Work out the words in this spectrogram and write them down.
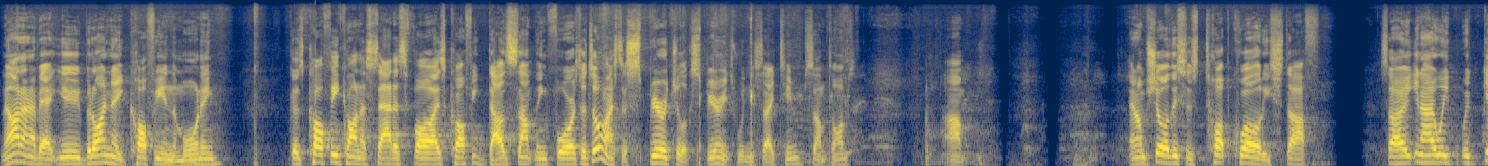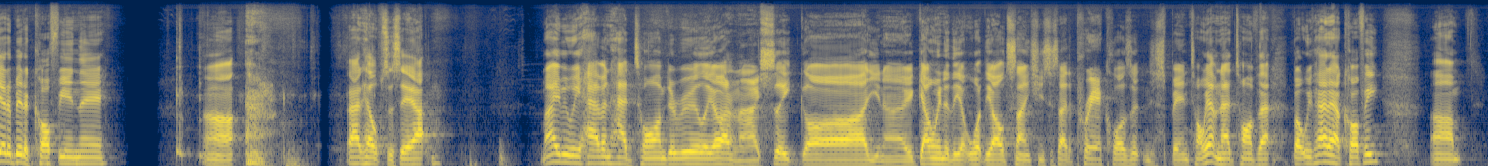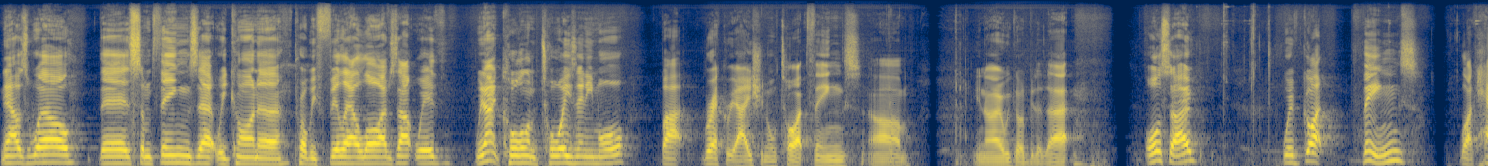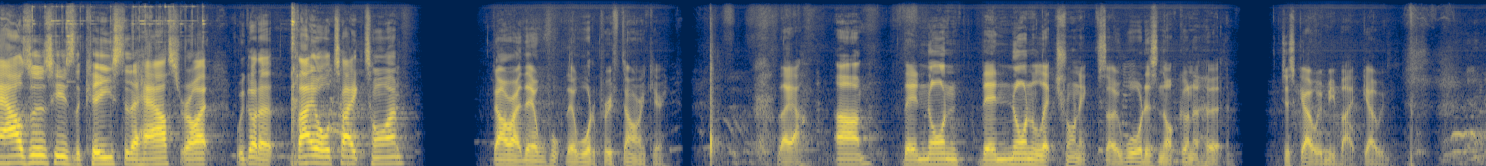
Now, I don't know about you, but I need coffee in the morning because coffee kind of satisfies, coffee does something for us. It's almost a spiritual experience, wouldn't you say, Tim, sometimes? Um, and I'm sure this is top quality stuff. So, you know, we, we get a bit of coffee in there. Uh, that helps us out. Maybe we haven't had time to really, I don't know, seek God, you know, go into the, what the old saints used to say, the prayer closet and just spend time. We haven't had time for that, but we've had our coffee. Um, now, as well, there's some things that we kind of probably fill our lives up with. We don't call them toys anymore, but recreational type things. Um, you know, we've got a bit of that. Also, we've got things like houses. Here's the keys to the house, right? We've got to, they all take time. Don't worry, they're, they're waterproof. Don't worry, Kerry. They are. Um, they're, non, they're non-electronic, so water's not going to hurt them. Just go with me, babe. Go with me.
